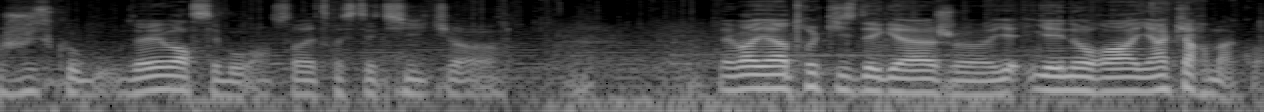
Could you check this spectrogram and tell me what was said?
jusqu'au bout. Vous allez voir, c'est beau, hein, ça va être esthétique. euh. Vous allez voir, il y a un truc qui se dégage, euh, il y, a- il y a une aura, il y a un karma, quoi.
